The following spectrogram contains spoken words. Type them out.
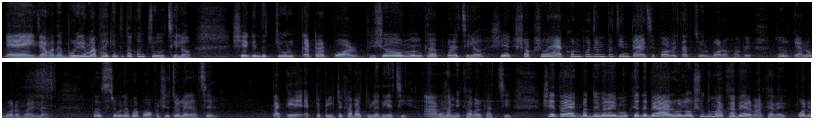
এই যে আমাদের বুড়ির মাথায় কিন্তু তখন চুল ছিল। সে কিন্তু চুল কাটার পর ভীষণ মন খারাপ করেছিল। সে সবসময় এখন পর্যন্ত চিন্তায় আছে, কবে তার চুল বড় হবে? চুল কেন বড় হয় না? তো শ্রীমনের পাপা অফিসে চলে গেছে। তাকে একটা প্লেটে খাবার তুলে দিয়েছি, আর আমি খাবার খাচ্ছি। সে তো একবার দুইবার ওই মুখে দেবে আর হলো শুধু মাখাবে আর মাখাবে। পরে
